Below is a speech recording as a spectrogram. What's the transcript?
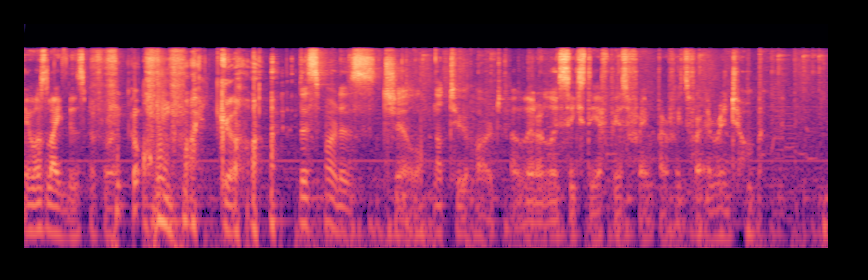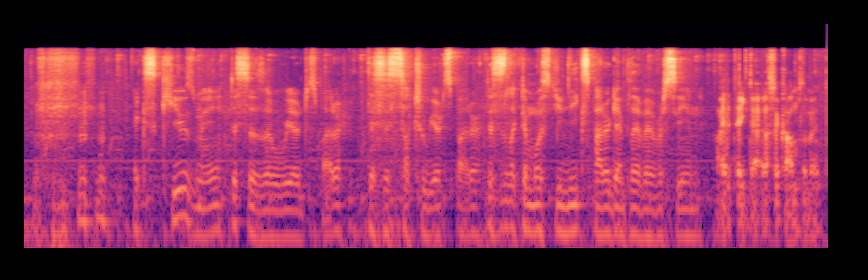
It was like this before. oh my god. This part is chill, not too hard. Literally 60 FPS frame perfect for every jump. Excuse me, this is a weird spider. This is such a weird spider. This is like the most unique spider gameplay I've ever seen. I take that as a compliment.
